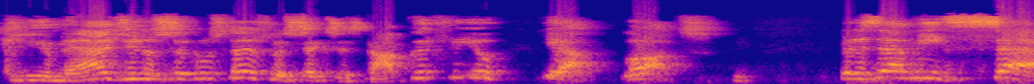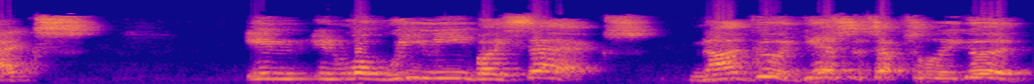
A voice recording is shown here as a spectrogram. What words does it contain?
Can you imagine a circumstance where sex is not good for you? Yeah, lots. But does that mean sex in in what we mean by sex? Not good. Yes, it's absolutely good.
